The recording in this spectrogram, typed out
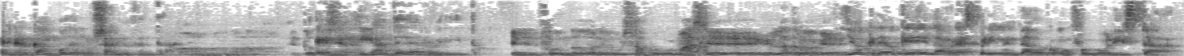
en el campo de Rosario Central, Ah, entonces, en el gigante de Arroyito. en el fondo le gusta un poco más que, el otro, ¿o qué? Yo creo que él habrá experimentado como futbolista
